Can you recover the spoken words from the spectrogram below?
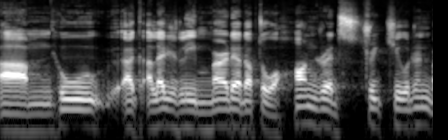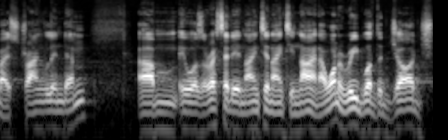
um, who uh, allegedly murdered up to hundred street children by strangling them. Um, it was arrested in 1999. I want to read what the judge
